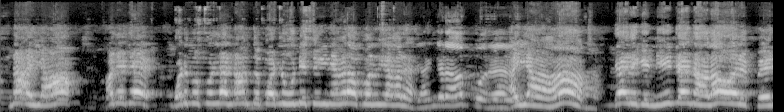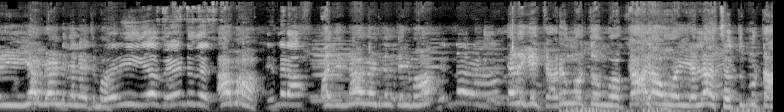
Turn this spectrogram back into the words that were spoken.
என்ன ஐயா அடடே உடம்பு புள்ள நாம் பண்ணு உண்டி தூக்கி எங்கடா போறது கேக்குறேன் எங்கடா போற? ஐயா எனக்கு நீண்ட நாளா ஒரு பெரிய வேண்டுதல் ஏத்துமா? பெரிய வேண்டுதல். ஆமா. என்னடா? அது என்ன வேண்டுதல் தெரியுமா? என்ன வேண்டுதல்? எனக்கு கடன் கொடுத்தவங்க காலா போய் எல்லாம் செத்து போட்டா?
